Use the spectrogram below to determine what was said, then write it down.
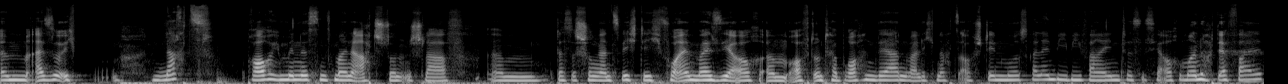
Ähm, also ich nachts brauche ich mindestens meine acht Stunden Schlaf. Ähm, das ist schon ganz wichtig, vor allem weil sie auch ähm, oft unterbrochen werden, weil ich nachts aufstehen muss, weil ein Baby weint. Das ist ja auch immer noch der Fall.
